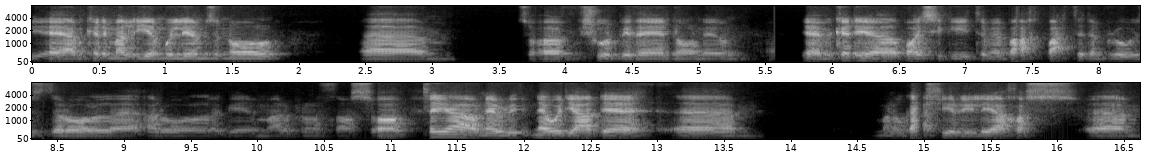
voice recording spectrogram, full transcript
Ie, yeah, am credu mae Liam Williams yn ôl. Um, so, siŵr bydd e'n ôl mewn. Ie, yeah, fi'n credu y boes i gyd yn mynd bach battered and bruised ar ôl, ar ôl y gêm ar y penwthnos. So, lleia o newidiadau um, maen nhw'n gallu, rili, really, achos um,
